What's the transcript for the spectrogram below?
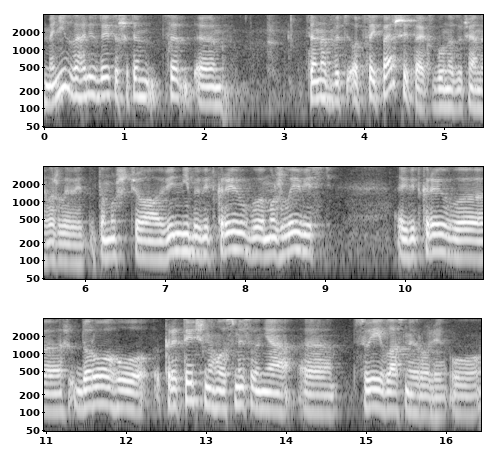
мені взагалі здається, що це, е, це надзвич... Оцей перший текст був надзвичайно важливий, тому що він ніби відкрив можливість, е, відкрив е, дорогу критичного осмислення е, своєї власної ролі у,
